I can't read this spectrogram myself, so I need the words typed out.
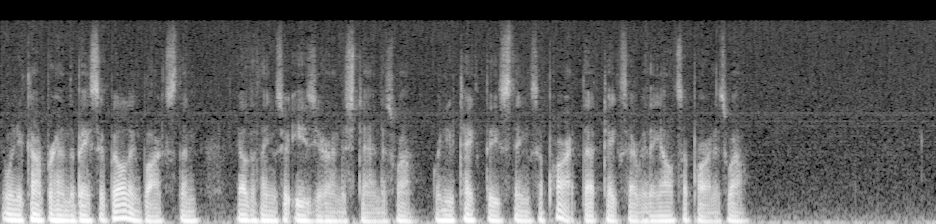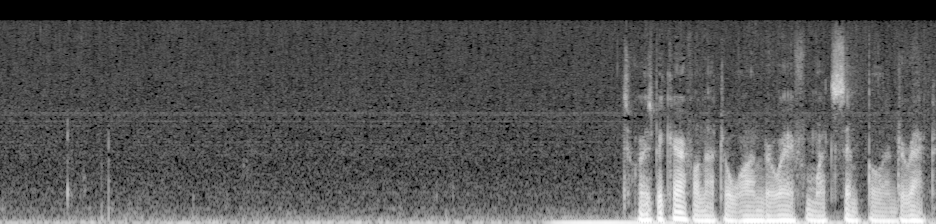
And when you comprehend the basic building blocks, then the other things are easier to understand as well. When you take these things apart, that takes everything else apart as well. So always be careful not to wander away from what's simple and direct.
